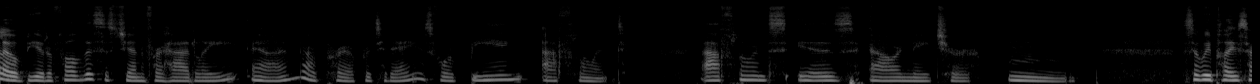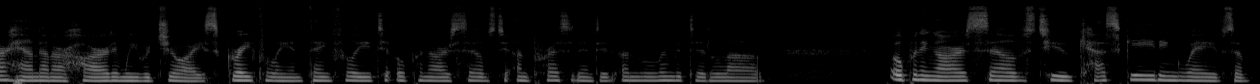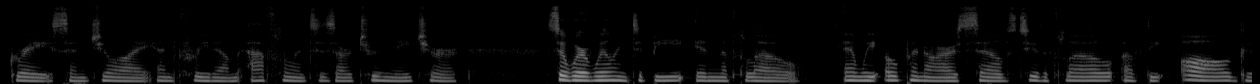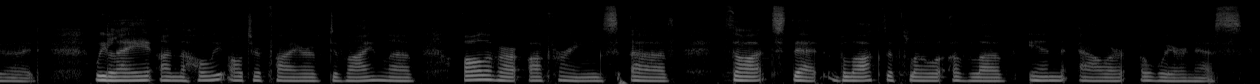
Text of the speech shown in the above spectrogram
Hello, beautiful. This is Jennifer Hadley, and our prayer for today is for being affluent. Affluence is our nature. Mm. So we place our hand on our heart and we rejoice gratefully and thankfully to open ourselves to unprecedented, unlimited love. Opening ourselves to cascading waves of grace and joy and freedom. Affluence is our true nature. So we're willing to be in the flow and we open ourselves to the flow of the all good. We lay on the holy altar fire of divine love all of our offerings of thoughts that block the flow of love in our awareness.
